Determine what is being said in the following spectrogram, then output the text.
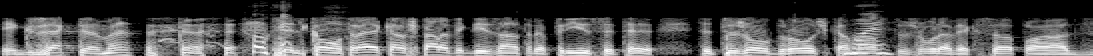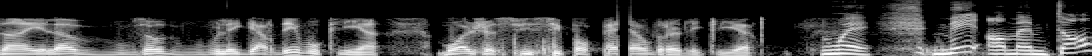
Exactement. c'est le contraire. Quand je parle avec des entreprises, c'était c'est toujours drôle. Je commence toujours avec ça en disant et là vous autres vous voulez garder vos clients. Moi je suis ici pour perdre les clients. Ouais, mais en même temps,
